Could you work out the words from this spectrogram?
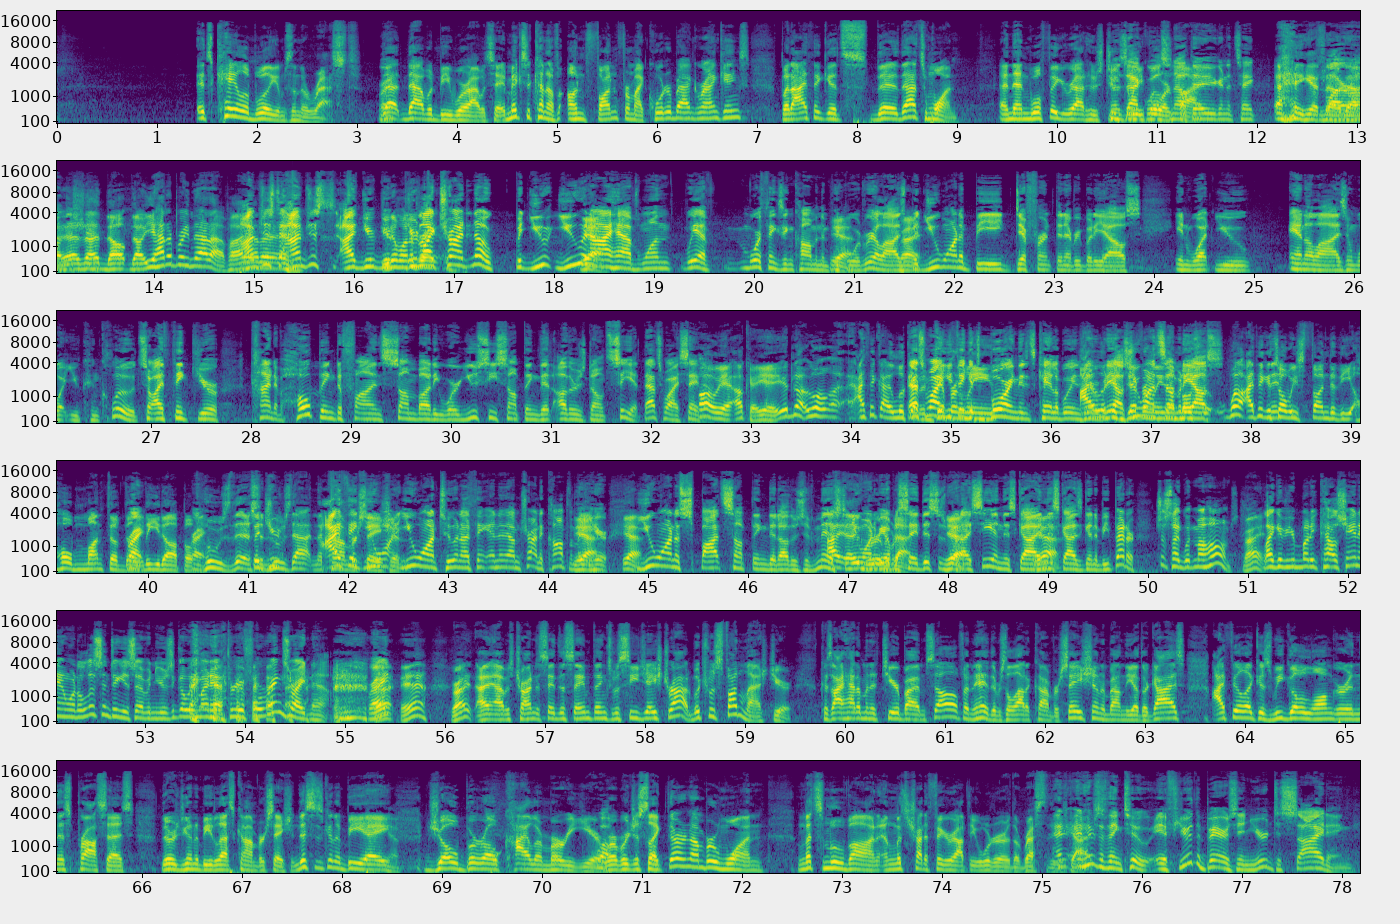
it's Caleb Williams and the rest. Right. That that would be where I would say it makes it kind of unfun for my quarterback rankings, but I think it's that's one, and then we'll figure out who's two, You know, three, Zach four, Wilson out there, you're going to take. yeah, no, no, that- no, no, you had to bring that up. I- I'm just, I'm just, I, you're, You you're, you're bring- like trying to no, but you, you and Yeah. I have one. We have more things in common than people Yeah, would realize. right. But you want to be different than everybody else in what you analyze and what you conclude. So I think you're kind of hoping to find somebody where you see something that others don't see it. That's why I say that. Oh yeah, okay, yeah. Know, well, I think I look That's at why you think it's boring that it's Caleb Williams and I everybody else. You want somebody else. Well, I think it's that- always fun to the whole month of the Right, lead up of right. who's this But and you- who's that in the I conversation. think you want, you want to, and I think, and I'm trying to compliment Yeah, you here. yeah. You want to spot something that others have missed, I- and you I want to be able to say, "This is Yeah. what I see in this guy, and this guy's going to be better." Just like with Mahomes, Right. Like if your buddy Kyle Shanahan would have listened to you seven years ago, he might have three or four rings right now, right? Right, Yeah, right. I, I was trying to say the same things with C.J. Stroud, which was fun last year because I had him in a tier by himself, and hey, there was a lot of conversation about the other guys. I feel like as we go longer in this process, there's going to be less conversation. This is going to be a Yeah. Joe Burrow, Kyler Murray year Well- where we're just like they're number one. Let's move on and let's try to figure out the order of the rest of these And, guys. and here's the thing, too: if you're the Bears and you're deciding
